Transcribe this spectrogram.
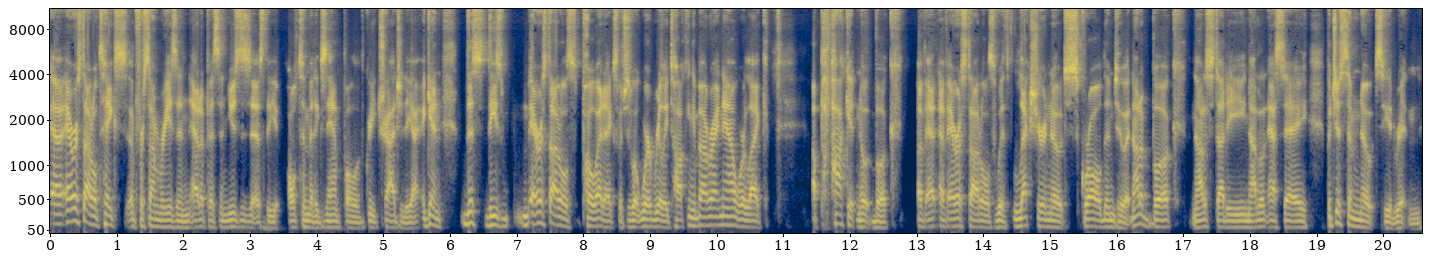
uh, aristotle takes uh, for some reason oedipus and uses it as the ultimate example of greek tragedy. I, again this these aristotle's poetics which is what we're really talking about right now were like a pocket notebook of, of Aristotle's with lecture notes scrawled into it. Not a book, not a study, not an essay, but just some notes he had written.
